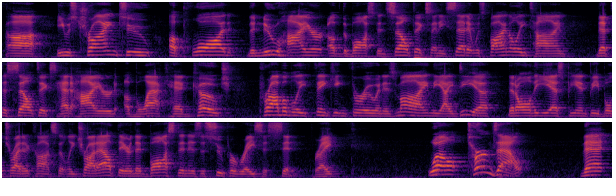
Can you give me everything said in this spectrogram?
uh, he was trying to applaud the new hire of the Boston Celtics, and he said it was finally time that the Celtics had hired a black head coach, probably thinking through in his mind the idea that all the ESPN people try to constantly trot out there that Boston is a super racist city, right? Well, turns out that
